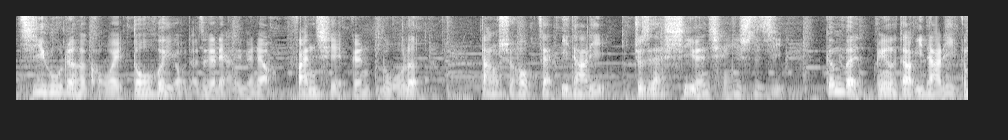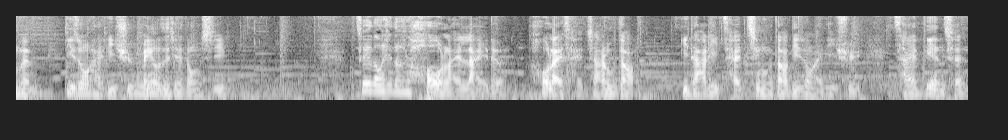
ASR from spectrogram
几乎任何口味都会有的这个两个原料——番茄跟罗勒，当时候在意大利，就是在西元前一世纪，根本没有到意大利，根本地中海地区没有这些东西，这些东西都是后来来的，后来才加入到。意大利才进入到地中海地区，才变成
